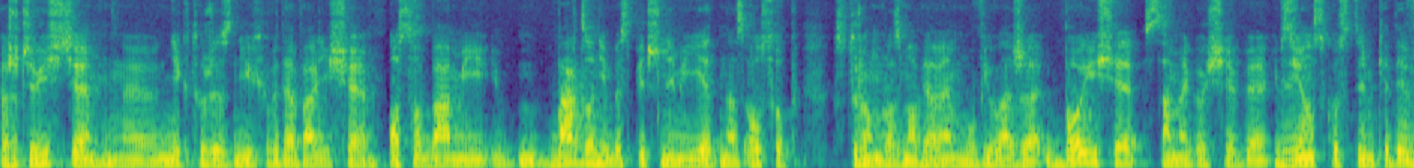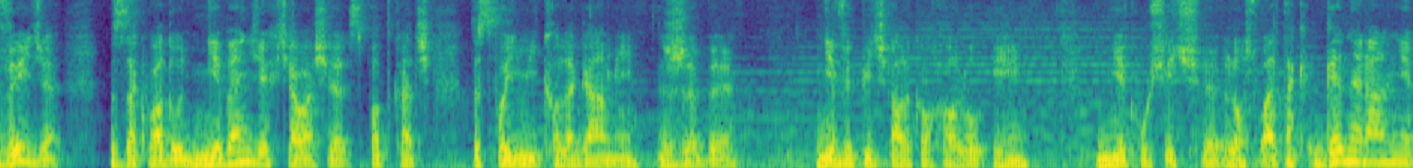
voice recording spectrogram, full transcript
rzeczywiście e, niektórzy z nich wydawali się osobami bardzo niebezpiecznymi. Jedna z osób, z którą rozmawiałem, mówiła, że boi się samego siebie i w związku z tym, kiedy wyjdzie z zakładu, nie będzie chciała się spotkać ze swoimi kolegami, żeby nie wypić alkoholu i nie kusić losu. Ale tak generalnie,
